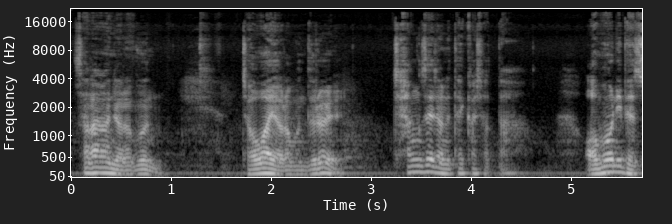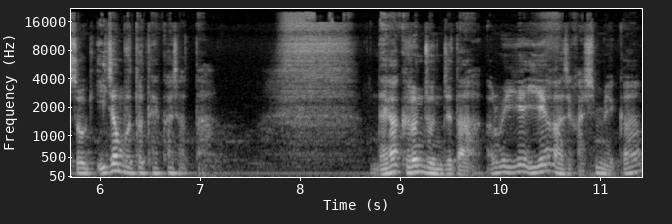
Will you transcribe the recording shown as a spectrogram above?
사랑하는 여러분, 저와 여러분들을 창세전에 택하셨다. 어머니 뱃속 이전부터 택하셨다. 내가 그런 존재다. 여러분 이게 이해가 가십니까?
